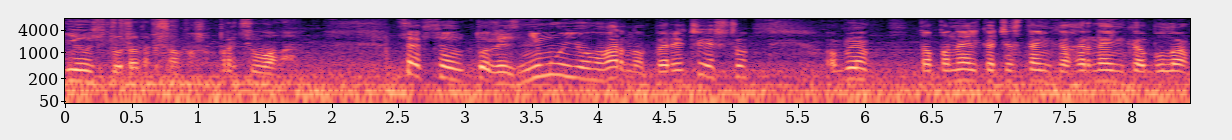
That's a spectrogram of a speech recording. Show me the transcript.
І ось тут так само, щоб працювало. Це все теж зніму його, гарно перечищу, аби та панелька частенька, гарненька була.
